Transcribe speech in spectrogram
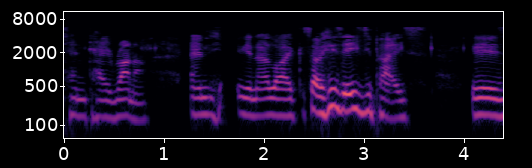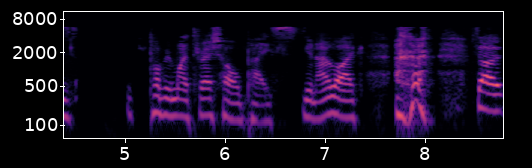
10k runner, and you know like so his easy pace is probably my threshold pace, you know, like, so,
